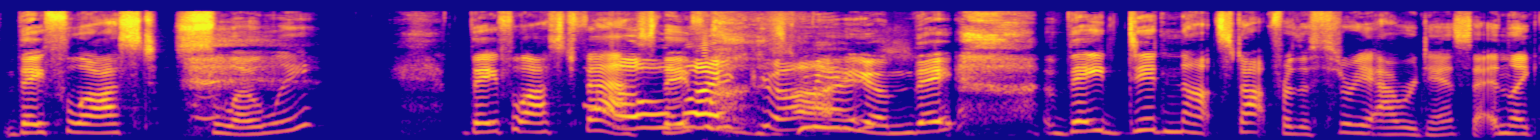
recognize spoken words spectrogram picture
They flossed slowly. They flossed fast. Oh they my flossed gosh. medium. They they did not stop for the 3-hour dance set. And like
